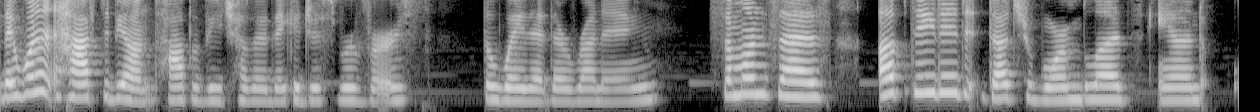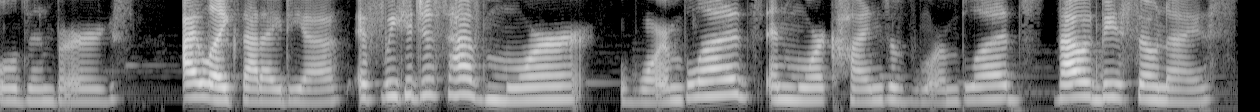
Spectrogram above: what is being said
They wouldn't have to be on top of each other, they could just reverse the way that they're running. Someone says, updated Dutch warmbloods and Oldenburgs. I like that idea. If we could just have more warmbloods and more kinds of warmbloods, that would be so nice.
